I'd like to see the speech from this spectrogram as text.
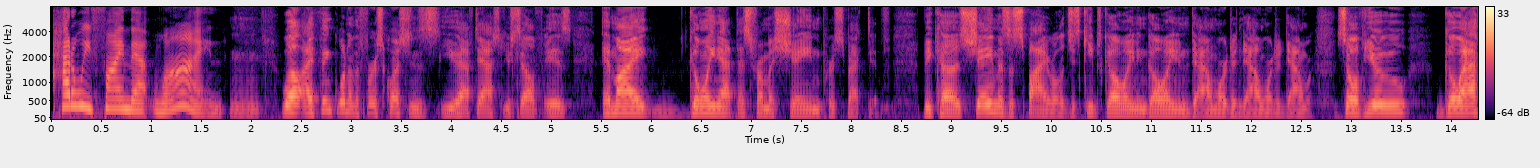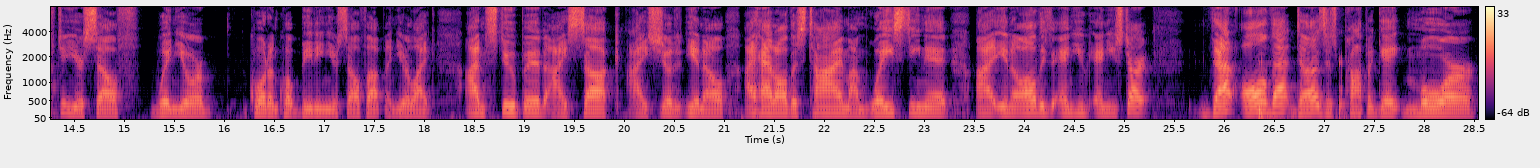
how do we find that line mm-hmm. Well, I think one of the first questions you have to ask yourself is Am I going at this from a shame perspective? Because shame is a spiral, it just keeps going and going and downward and downward and downward. So if you go after yourself when you're quote unquote beating yourself up and you're like, I'm stupid, I suck, I should, you know, I had all this time, I'm wasting it, I, you know, all these, and you, and you start, that all that does is propagate more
